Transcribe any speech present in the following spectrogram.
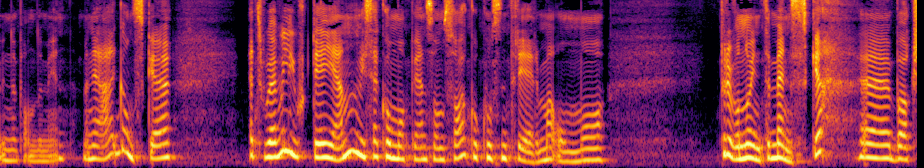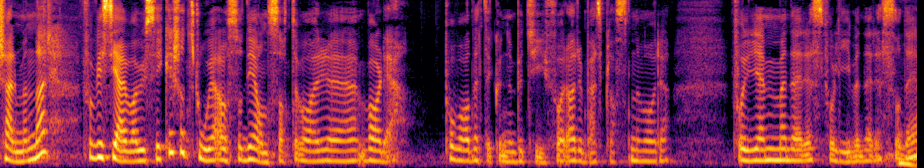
under pandemien. Men jeg er ganske Jeg tror jeg ville gjort det igjen hvis jeg kom opp i en sånn sak, og konsentrere meg om å prøve å nå inn til mennesket eh, bak skjermen der. For hvis jeg var usikker, så tror jeg også de ansatte var, var det. På hva dette kunne bety for arbeidsplassene våre for hjemmet deres, for livet deres. Og det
